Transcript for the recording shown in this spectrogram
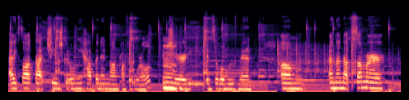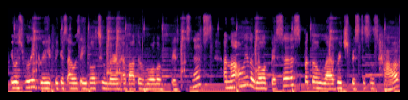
I thought that change could only happen in nonprofit world, in mm. charity, in civil movement. Um, and then that summer, it was really great because I was able to learn about the role of business and not only the role of business but the leverage businesses have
